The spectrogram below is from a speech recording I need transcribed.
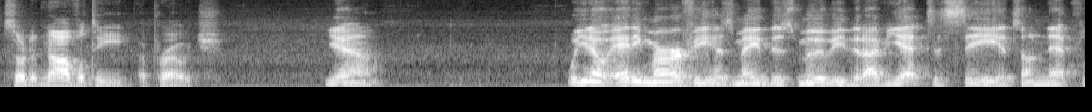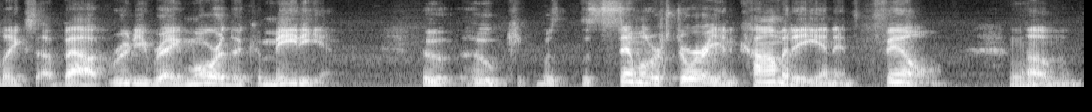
sort of novelty approach. Yeah. Well, you know, Eddie Murphy has made this movie that I've yet to see. It's on Netflix about Rudy Ray Moore, the comedian who who was the similar story in comedy and in film. Mm-hmm. Um,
